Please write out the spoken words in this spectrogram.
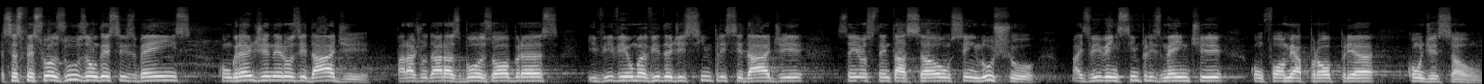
Essas pessoas usam desses bens com grande generosidade para ajudar as boas obras e vivem uma vida de simplicidade, sem ostentação, sem luxo, mas vivem simplesmente conforme a própria condição.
